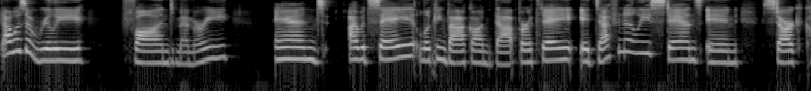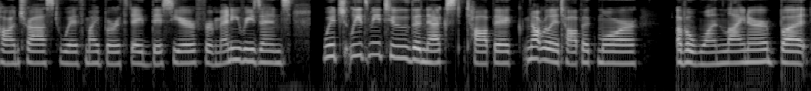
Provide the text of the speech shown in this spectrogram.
that was a really fond memory and I would say, looking back on that birthday, it definitely stands in stark contrast with my birthday this year for many reasons, which leads me to the next topic. Not really a topic, more of a one liner, but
